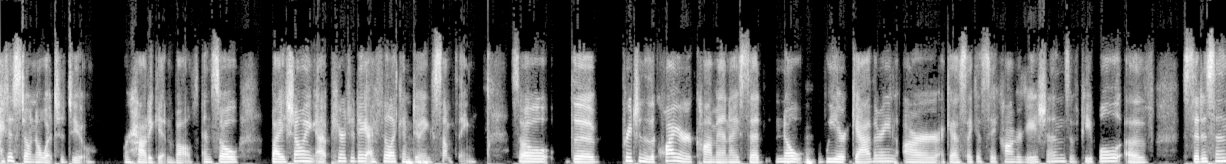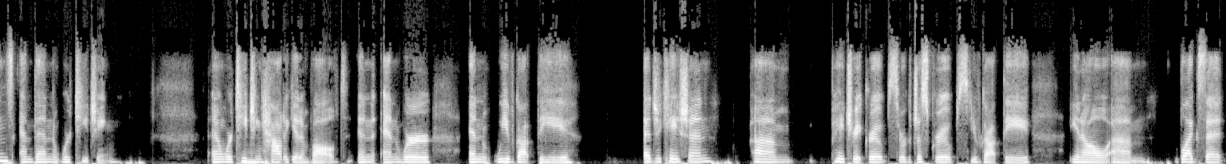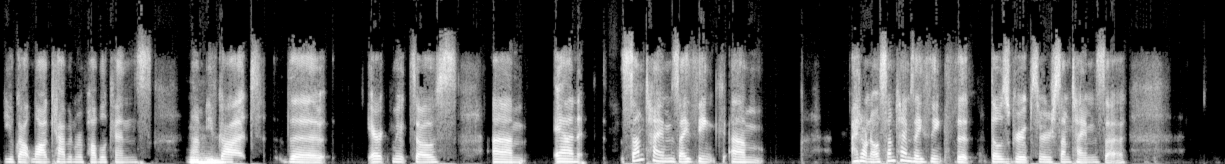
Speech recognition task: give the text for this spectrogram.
I just don't know what to do or how to get involved." And so by showing up here today, I feel like I'm mm-hmm. doing something. So the preaching to the choir comment, I said, no, mm. we are gathering our, I guess I could say congregations of people, of citizens, and then we're teaching. And we're teaching mm-hmm. how to get involved. And, and we're, and we've got the education, um, patriot groups or just groups. You've got the, you know, um, Blexit, you've got log cabin Republicans, um, mm-hmm. You've got the Eric Moutsos, um, and sometimes I think um, I don't know. Sometimes I think that those groups are sometimes uh,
